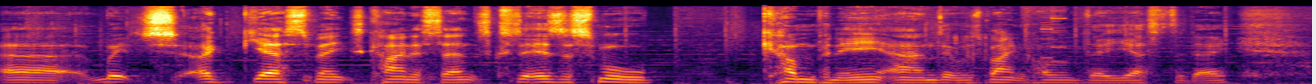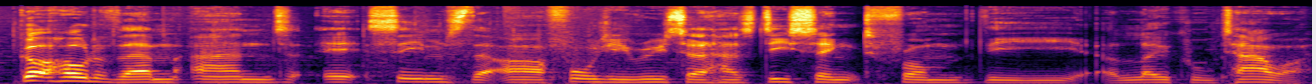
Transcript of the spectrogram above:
uh, which I guess makes kind of sense because it is a small company and it was bank holiday yesterday. Got hold of them, and it seems that our 4G router has desynced from the local tower.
